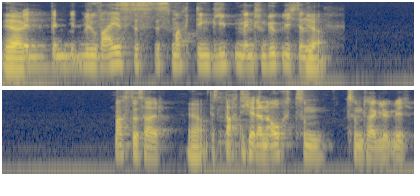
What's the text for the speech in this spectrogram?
Ja. Wenn, wenn, wenn du weißt, das, das macht den geliebten Menschen glücklich, dann ja, machst du es halt. ja. Das macht dich ja dann auch zum, zum Teil glücklich.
